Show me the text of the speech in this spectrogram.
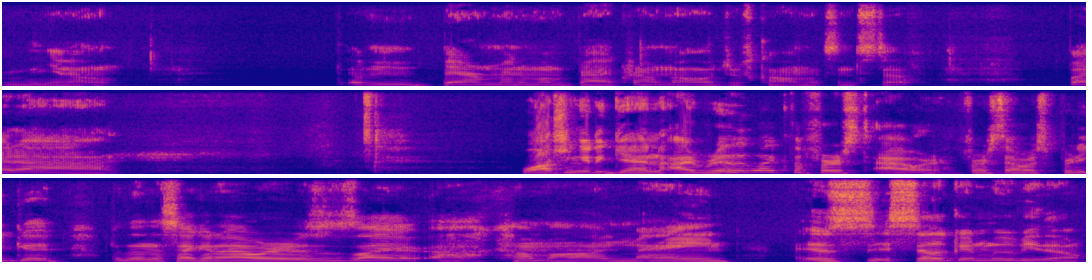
you know a bare minimum background knowledge of comics and stuff. But uh watching it again, I really like the first hour. The first hour was pretty good, but then the second hour is like, oh come on, man. It's, it's still a good movie though.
